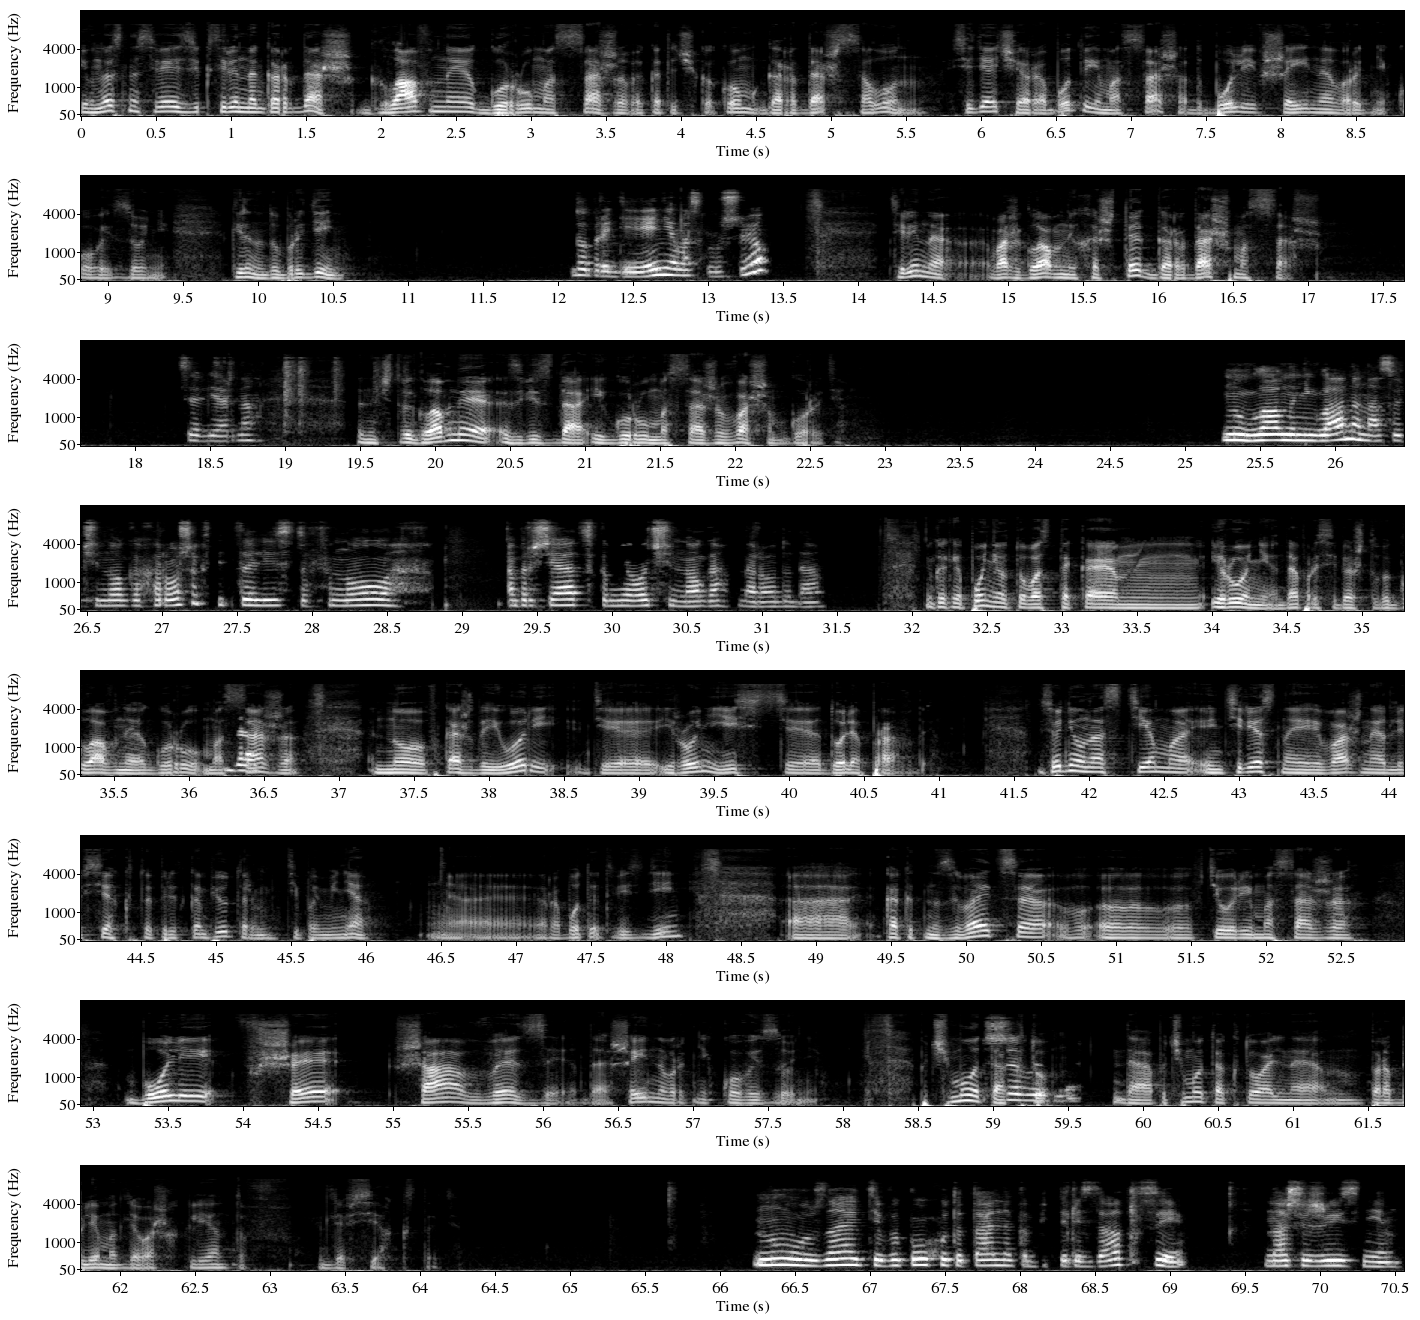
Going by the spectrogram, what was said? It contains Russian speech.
И у нас на связи Екатерина Гардаш, главная гуру массажа vk.com Гардаш Салон. Сидячая работа и массаж от болей в шейно-воротниковой зоне. Екатерина, добрый день. Добрый день, я вас слушаю. Екатерина, ваш главный хэштег Гардаш Массаж. Все верно. Значит, вы главная звезда и гуру массажа в вашем городе? Ну, главное, не главное, у нас очень много хороших специалистов, но обращаются ко мне очень много народу, да. Ну, как я понял, то у вас такая м, ирония, да, про себя, что вы главная гуру массажа, да. но в каждой иронии, иронии есть э, доля правды. Сегодня у нас тема интересная и важная для всех, кто перед компьютером, типа меня, э, работает весь день. А, как это называется в, э, в теории массажа? Боли в ше, ШВЗ, да, шейно-воротниковой зоне. Почему это, акту... да, почему это актуальная проблема для ваших клиентов и для всех, кстати? Ну, знаете, в эпоху тотальной компьютеризации нашей жизни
